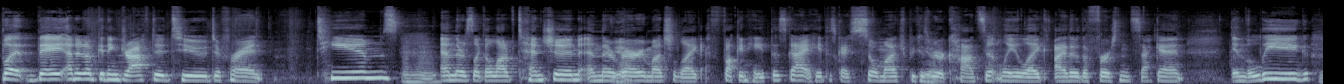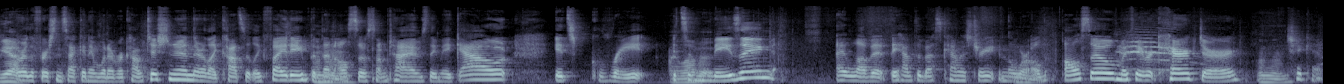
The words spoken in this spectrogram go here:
but they ended up getting drafted to different teams and there's like a lot of tension and they're Mm-hmm. Yeah. very much like I fucking hate this guy. I hate this guy so much because we Yeah. were constantly like either the first and second in the league Yeah. or the first and second in whatever competition and they're like constantly fighting, but Mm-hmm. then also sometimes they make out. It's great. It's love it. I love it. They have the best chemistry in the Mm-hmm. world. Also, my favorite character, Chicken.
